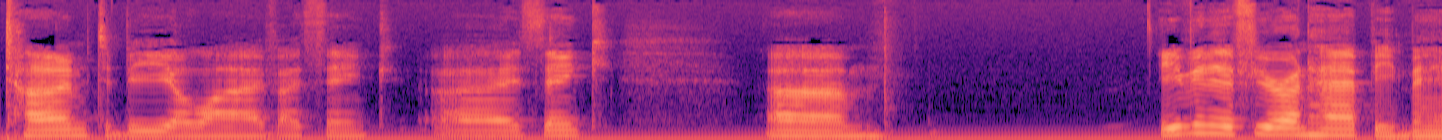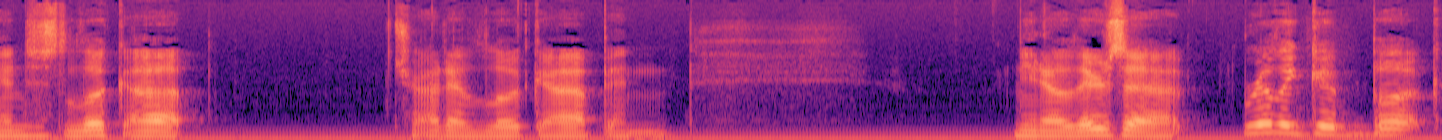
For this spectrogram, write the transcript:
time to be alive, I think. I think um, even if you're unhappy, man, just look up. Try to look up and you know, there's a really good book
